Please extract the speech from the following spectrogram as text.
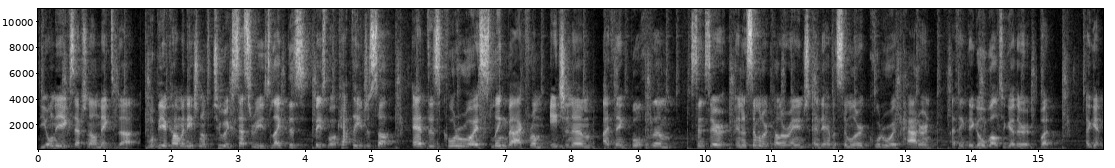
The only exception I'll make to that would be a combination of two accessories like this baseball cap that you just saw and this corduroy slingback from H&M. I think both of them, since they're in a similar color range and they have a similar corduroy pattern, I think they go well together, but again,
